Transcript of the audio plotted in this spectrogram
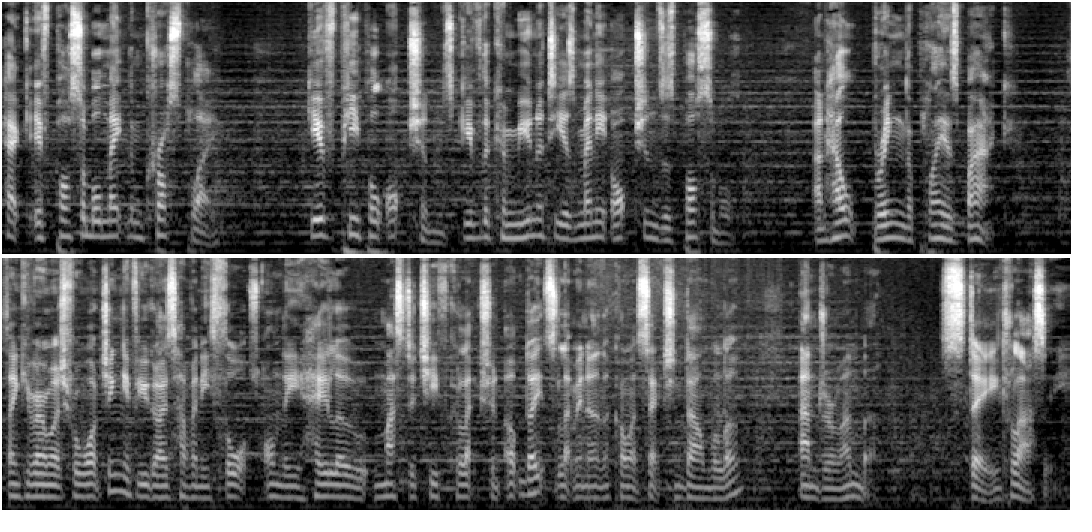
Heck, if possible, make them crossplay. Give people options, give the community as many options as possible, and help bring the players back. Thank you very much for watching. If you guys have any thoughts on the Halo Master Chief Collection updates, let me know in the comment section down below. And remember, stay classy.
